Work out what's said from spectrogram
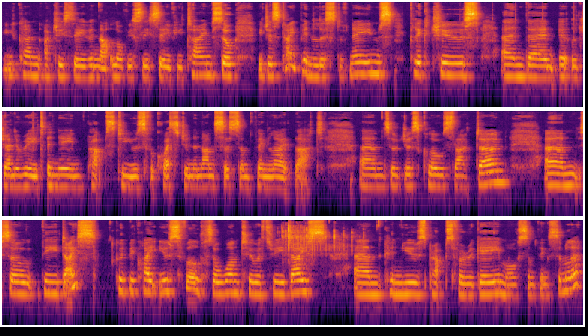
you can actually save and that'll obviously save you time. So you just type in a list of names, click choose, and then it'll generate a name perhaps to use for question and answer, something like that. Um, so just close that down. Um, so the dice could be quite useful. So one, two or three dice and can use perhaps for a game or something similar.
